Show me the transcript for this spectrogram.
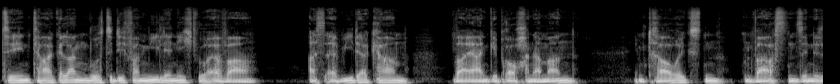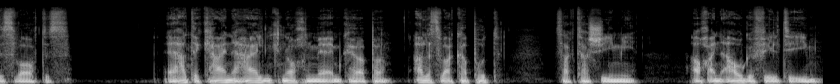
Zehn Tage lang wusste die Familie nicht, wo er war. Als er wiederkam, war er ein gebrochener Mann, im traurigsten und wahrsten Sinne des Wortes. Er hatte keine heilen Knochen mehr im Körper. Alles war kaputt, sagt Hashimi. Auch ein Auge fehlte ihm.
